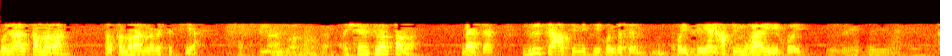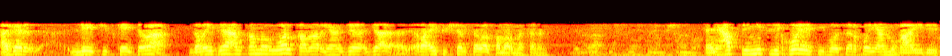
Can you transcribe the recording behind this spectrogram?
قلنا القمران. القمران ما بس السياح. الشمس والقمر. باسا دروس عطي مثلي خوي بس خوي يعني عطي مغايري خوي. اگر ليش بكيتوا دلي جاء القمر والقمر يعني جاء, جاء رأيت الشمس والقمر مثلا. يعني عطي مثل خويتي بوسر خوي يعني مغايرتي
